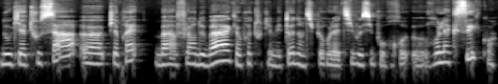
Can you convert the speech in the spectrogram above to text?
Donc il y a tout ça. Euh, puis après, bah, fleur de bac, après toutes les méthodes un petit peu relatives aussi pour euh, relaxer, quoi.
